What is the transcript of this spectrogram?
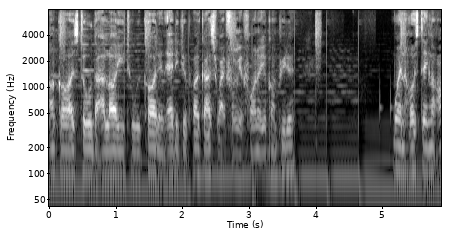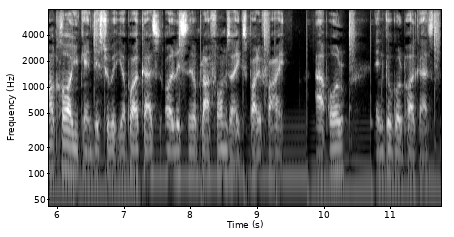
Anchor has tools that allow you to record and edit your podcast right from your phone or your computer. When hosting on Anchor, you can distribute your podcast or listen to platforms like Spotify, Apple, and Google Podcast.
